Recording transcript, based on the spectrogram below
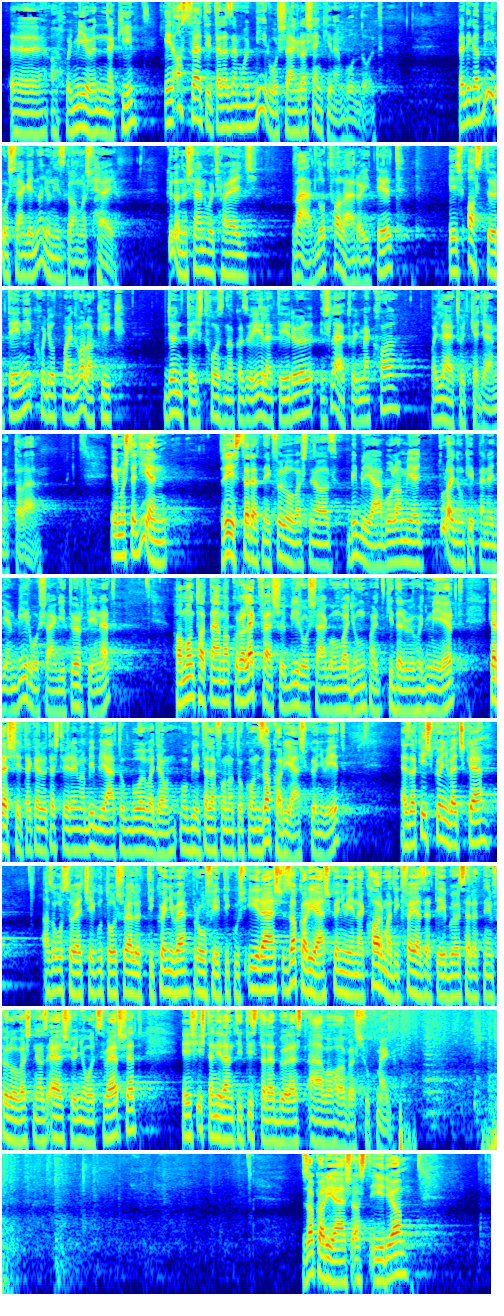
eh, hogy mi jön neki. Én azt feltételezem, hogy bíróságra senki nem gondolt. Pedig a bíróság egy nagyon izgalmas hely. Különösen, hogyha egy vádlott halára ítélt, és az történik, hogy ott majd valakik döntést hoznak az ő életéről, és lehet, hogy meghal, vagy lehet, hogy kegyelmet talál. Én most egy ilyen részt szeretnék felolvasni az Bibliából, ami egy tulajdonképpen egy ilyen bírósági történet. Ha mondhatnám, akkor a legfelsőbb bíróságon vagyunk, majd kiderül, hogy miért. Keressétek elő testvéreim a Bibliátokból, vagy a mobiltelefonotokon Zakariás könyvét. Ez a kis könyvecske az Ószövetség utolsó előtti könyve, profétikus írás. Zakariás könyvének harmadik fejezetéből szeretném felolvasni az első nyolc verset, és Isten iránti tiszteletből ezt állva hallgassuk meg. Zakariás azt írja,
